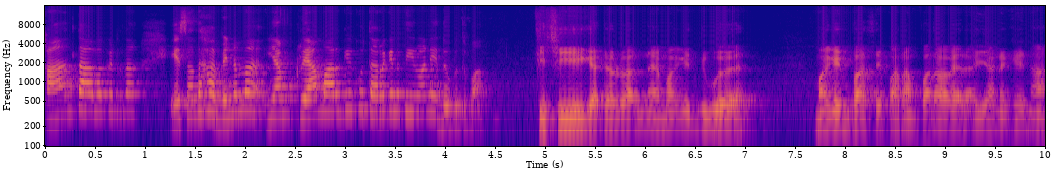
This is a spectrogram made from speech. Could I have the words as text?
කාන්තාවකට ඒ සඳහා වෙනම යම් ක්‍රියාමාර්ගයකුත් අරගෙන තියෙනවා නේද ඔබතුමා? කිසි ගැටලුවක් නැහැ මගේ දුව මගෙන් පස්සේ පරම්පරාව ඇරයි යන කෙනා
